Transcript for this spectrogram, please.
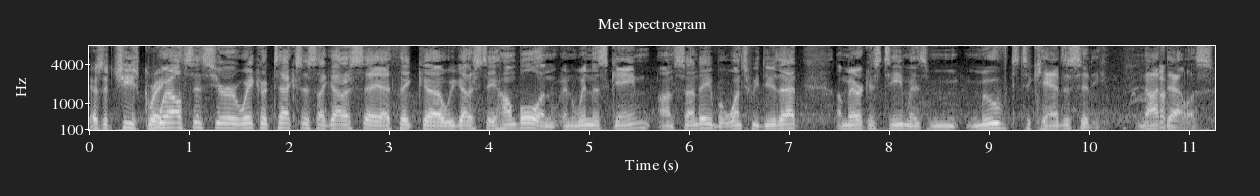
as a Chiefs great? Well, since you're Waco, Texas, I gotta say, I think uh, we got to stay humble and, and win this game on Sunday. But once we do that, America's team is m- moved to Kansas City, not Dallas.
